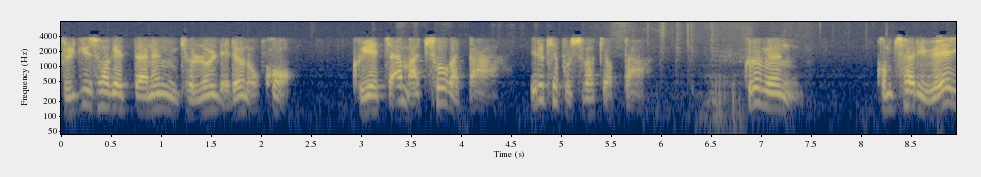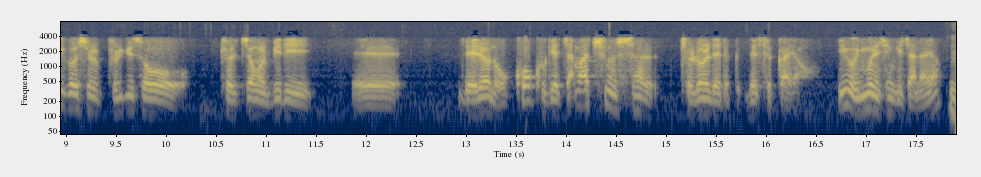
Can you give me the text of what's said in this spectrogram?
불기소하겠다는 결론을 내려놓고 그에 짜 맞추어 갔다. 이렇게 볼 수밖에 없다. 그러면 검찰이 왜 이것을 불기소 결정을 미리 에, 내려놓고 그게 짜맞추는 수사를 결론을 내렸, 냈을까요? 이 의문이 생기잖아요. 예.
